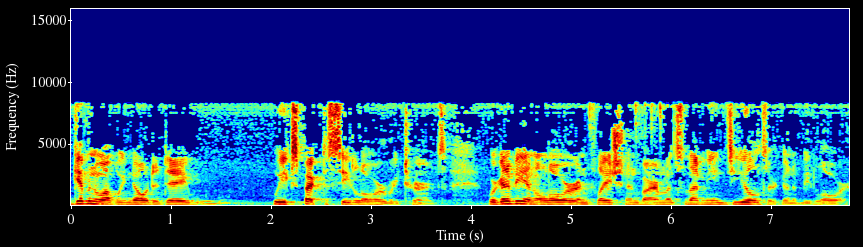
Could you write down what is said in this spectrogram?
given what we know today, we expect to see lower returns. We're going to be in a lower inflation environment, so that means yields are going to be lower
